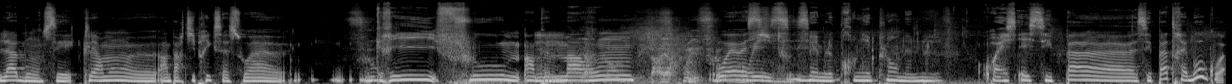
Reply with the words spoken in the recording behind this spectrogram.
là, bon, c'est clairement euh, un parti pris que ça soit euh, gris, flou, un peu Mm. marron. L'arrière-plan est flou. Ouais, ouais, Oui, c'est- c'est- même le premier plan, même le... Ouais, et c'est pas, c'est pas très beau, quoi.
